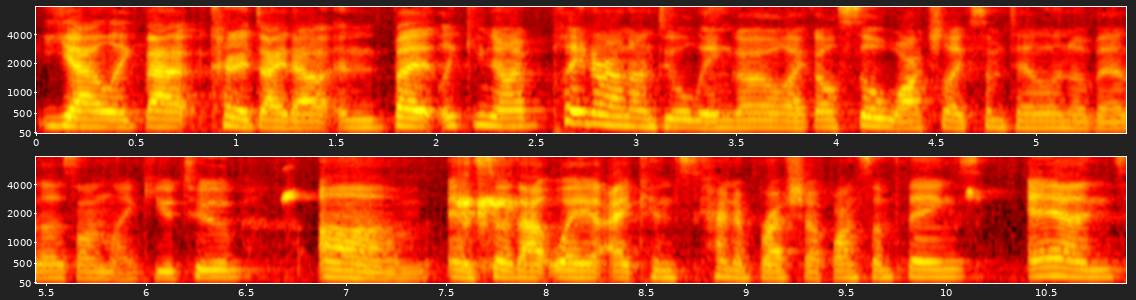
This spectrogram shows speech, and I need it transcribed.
yeah, like that kind of died out. And but like you know, I've played around on Duolingo. Like I'll still watch like some telenovelas on like YouTube. Um, and so that way I can kind of brush up on some things. And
